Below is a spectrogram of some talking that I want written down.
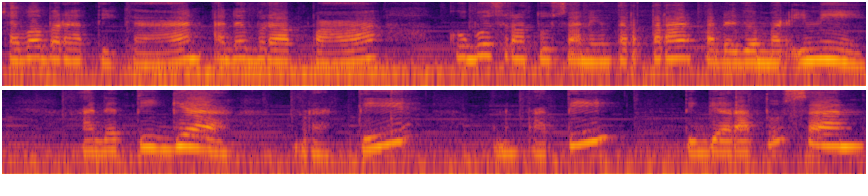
Coba perhatikan, ada berapa kubus ratusan yang tertera pada gambar ini? Ada tiga, berarti menempati tiga ratusan.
